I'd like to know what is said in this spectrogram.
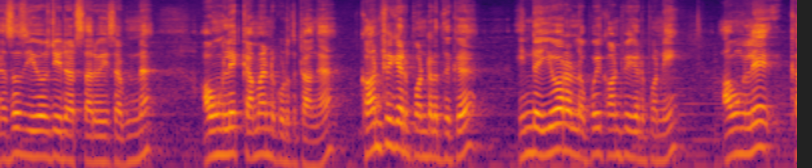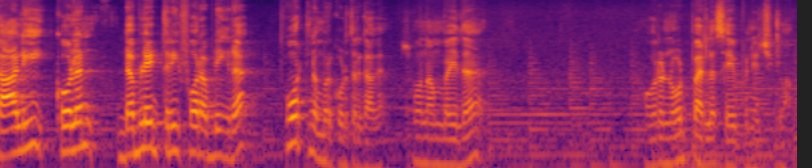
Nessus USD dot service அப்படின்னு அவங்களே கமெண்ட் கொடுத்துட்டாங்க. கான்ஃபிகர் பண்ணுறதுக்கு இந்த யூஆர்எல்ல போய் கான்ஃபிகர் பண்ணி அவங்களே Kali colon double eight three four அப்படிங்கிற போர்ட் நம்பர் கொடுத்துருக்காங்க. ஸோ நம்ம இதை ஒரு நோட் பேடில் சேவ் பண்ணி வச்சுக்கலாம்.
